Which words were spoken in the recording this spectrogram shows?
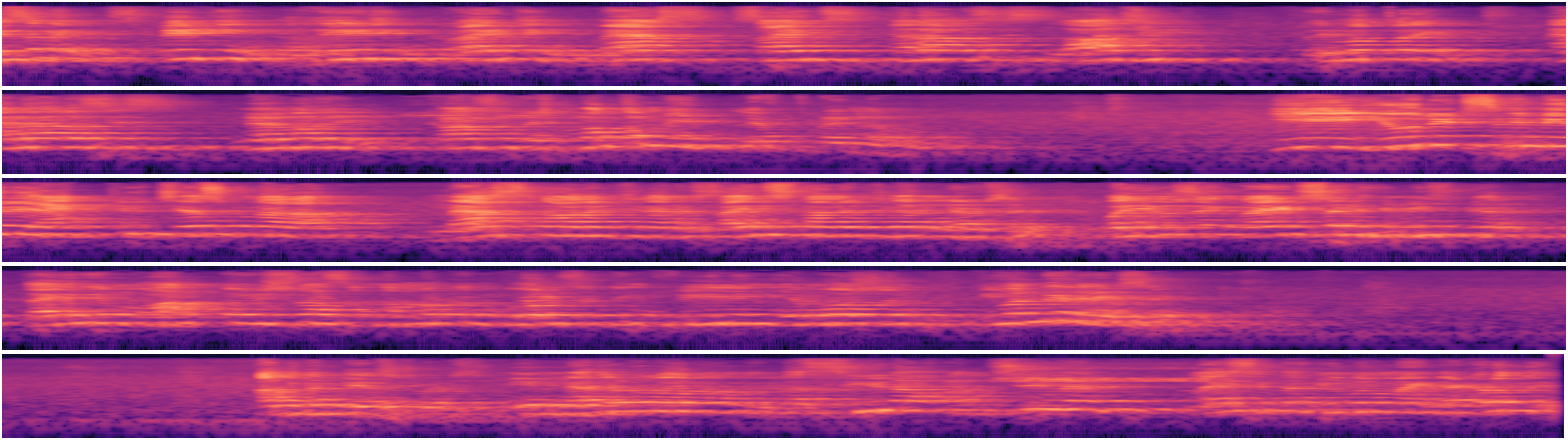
Listening speaking reading writing maths science analysis logic remembering analysis memory concentration మొత్తం మీ లెఫ్ట్ బ్రెయిన్లో ఉంది. ఈ యూనిట్స్ని మీరు యాక్టివ్ చేసుకున్నారా? మ్యాథ్స్ నాలెడ్జ్ కానీ సైన్స్ నాలెడ్జ్ కానీ left side by using right side hemisphere ధైర్యం ఆత్మవిశ్వాసం నమ్మకం గోల్ సెట్టింగ్ ఫీలింగ్ ఎమోషన్ ఇవన్నీ రైట్ సైడ్ అందుకని డియర్ స్టూడెంట్స్ మీ మెదడులో ఉంది the seed of achievement life in the human mind ఎక్కడ ఉంది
